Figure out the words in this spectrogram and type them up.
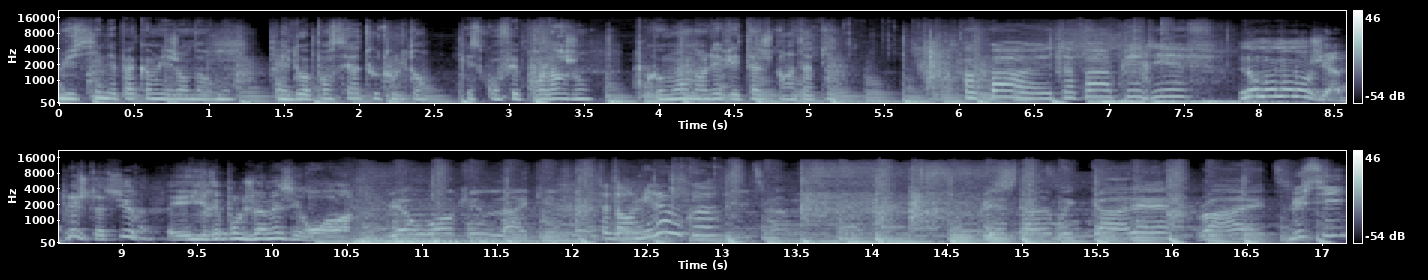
Lucie n'est pas comme les gens normaux. Elle doit penser à tout tout le temps. Qu'est-ce qu'on fait pour l'argent? Comment on enlève les taches dans un tapis? Papa, euh, t'as pas appelé DF Non, non, non, non, j'ai appelé, je t'assure. Et ils répondent jamais, ces gros rats. T'as dormi là ou quoi? Lucie?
